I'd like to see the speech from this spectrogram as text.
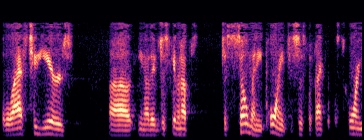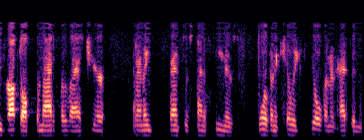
For the last two years, uh, you know, they've just given up just so many points. It's just the fact that the scoring dropped off dramatically last year. And I think defense is kind of seen as more of an Achilles heel than it had been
